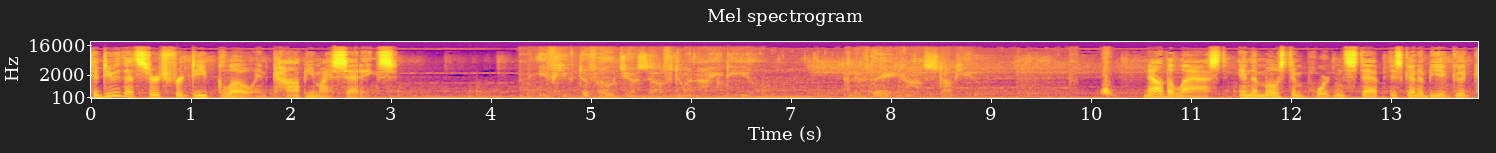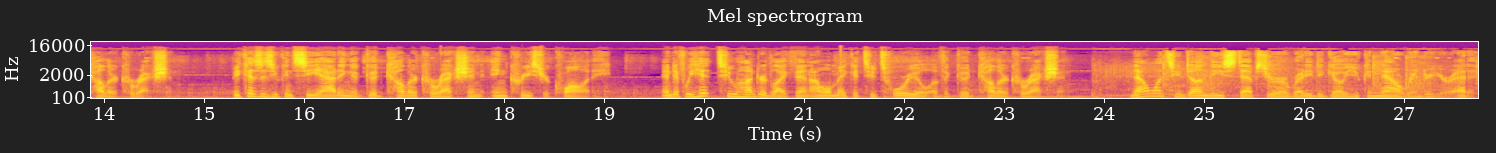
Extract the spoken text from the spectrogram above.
To do that, search for Deep Glow and copy my settings. if you devote yourself to an ideal, and if they can't stop you, Now the last and the most important step is going to be a good color correction. Because as you can see, adding a good color correction increase your quality. And if we hit 200 like then, I will make a tutorial of the good color correction. Now once you've done these steps, you are ready to go. You can now render your edit.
